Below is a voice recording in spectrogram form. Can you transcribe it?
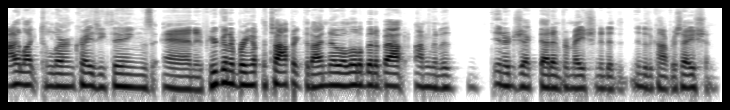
I like to learn crazy things, and if you're going to bring up the topic that I know a little bit about, I'm going to interject that information into the, into the conversation.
